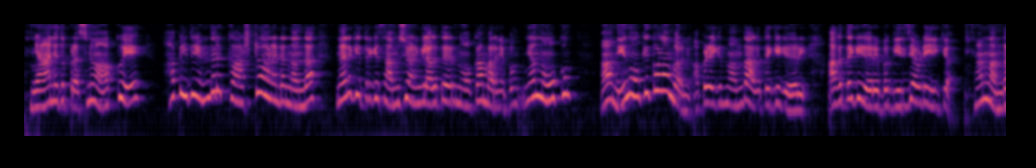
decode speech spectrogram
ഞാനിത് പ്രശ്നമാക്കുവേ? അപ്പം ഇത് എന്തൊരു കഷ്ടമാണ് എന്റെ നന്ദ. നിനക്ക് ഇത്രയ്ക്ക് സംശയമാണെങ്കിൽ അകത്ത് കയറി നോക്കാൻ പറഞ്ഞപ്പം ഞാൻ നോക്കും. ആ നീ നോക്കിക്കോളാൻ പറഞ്ഞു. അപ്പോഴേക്കും നന്ദ അകത്തേക്ക് കയറി അകത്തേക്ക് കയറിയപ്പോൾ ഗിരിജ അവിടെ ഇരിക്കുക ആ നന്ദ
